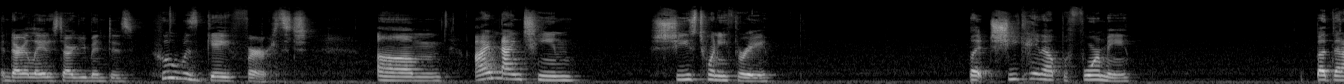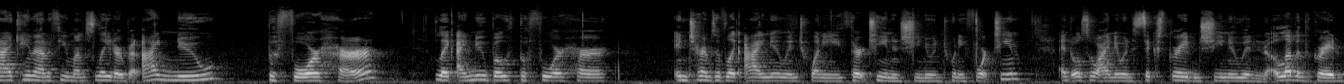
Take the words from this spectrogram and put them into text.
And our latest argument is who was gay first? Um I'm 19 she's 23 but she came out before me but then i came out a few months later but i knew before her. Like i knew both before her in terms of like i knew in 2013 and she knew in 2014 and also i knew in sixth grade and she knew in 11th grade.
